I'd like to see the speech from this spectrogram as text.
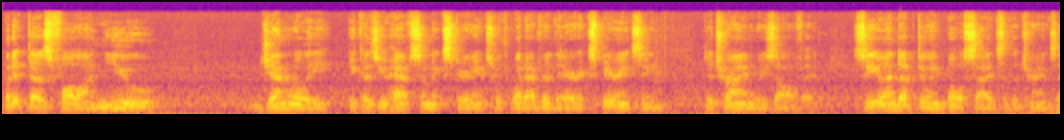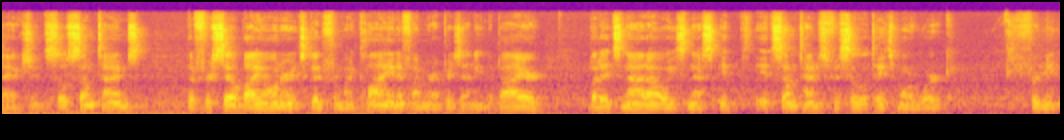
but it does fall on you generally because you have some experience with whatever they're experiencing to try and resolve it. So you end up doing both sides of the transaction. So sometimes the for sale by owner, it's good for my client if I'm representing the buyer, but it's not always necessary. It, it sometimes facilitates more work for me.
